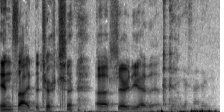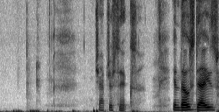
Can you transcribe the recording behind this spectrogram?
inside the church. uh, Sherry, do you have that? yes, I do. Chapter six. In those days,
